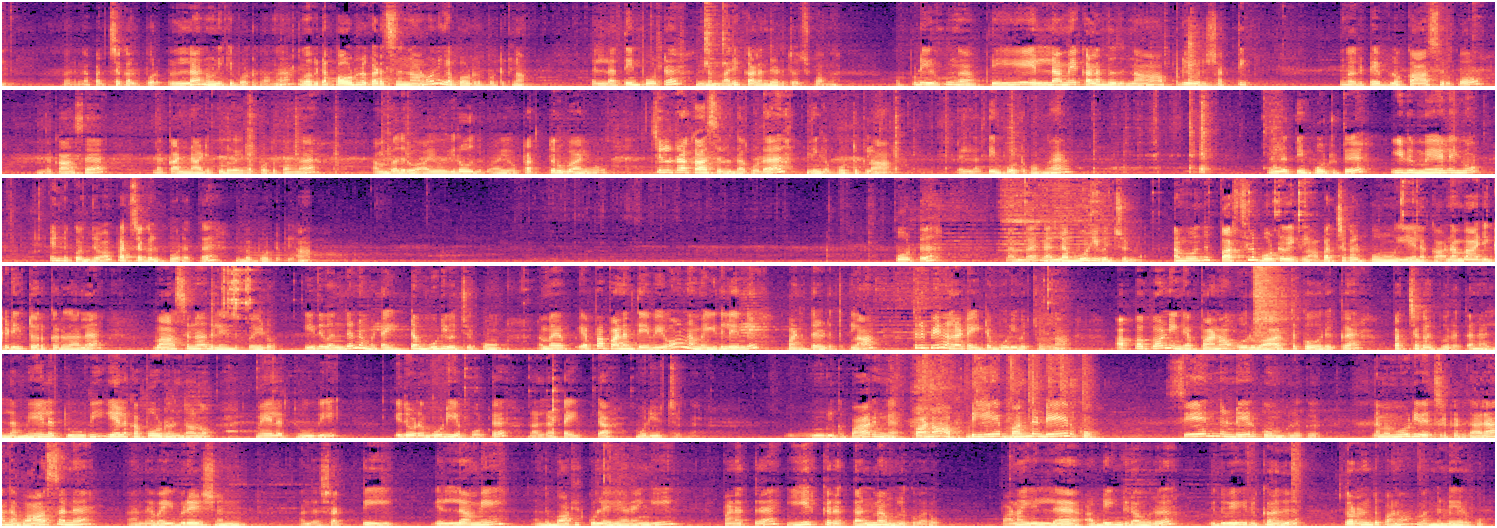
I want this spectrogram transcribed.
பாருங்கள் பச்சை கற்பூர் எல்லாம் நுணுக்கி போட்டுக்கோங்க. உங்கள்கிட்ட பவுட்ரு கிடச்சதுனாலும் நீங்கள் பவுட்ரு போட்டுக்கலாம். எல்லாத்தையும் போட்டு இந்த மாதிரி கலந்து எடுத்து வச்சுக்கோங்க. அப்படி இருக்குங்க. அப்படியே எல்லாமே கலந்ததுன்னா அப்படி ஒரு சக்தி. உங்கள்கிட்ட எவ்வளோ காசு இருக்கோ இந்த காசை இந்த கண்ணாடி குடுவையில் போட்டுக்கோங்க. ஐம்பது ரூபாயோ இருபது ரூபாயோ பத்து ரூபாயோ சில்லற காசு இருந்தால் கூட நீங்கள் போட்டுக்கலாம். எல்லாத்தையும் போட்டுக்கோங்க. எல்லாத்தையும் போட்டுட்டு இது மேலேயும் இன்னும் கொஞ்சம் பச்சைகள் போகிறத நம்ம போட்டுக்கலாம். போட்டு நம்ம நல்லா மூடி வச்சிடணும். நம்ம வந்து பர்ஸில் போட்டு வைக்கலாம். பச்சைகள் போகும் ஏலக்காய். நம்ம அடிக்கடி திறக்கறதால வாசனை அதுலேருந்து போயிடும். இது வந்து நம்ம டைட்டாக மூடி வச்சுருக்கோம். நம்ம எப்போ பணம் தேவையோ நம்ம இதுலேருந்து பணத்தை எடுத்துக்கலாம். திருப்பியும் நல்லா டைட்டாக மூடி வச்சிடலாம். அப்பப்போ நீங்கள் பணம் ஒரு வாரத்துக்கு ஒருக்க பச்சை பூரத்தை நல்லா மேலே தூவி ஏலக்காய் போட்டிருந்தாலும் மேலே தூவி இதோட மூடியை போட்டு நல்லா டைட்டாக மூடி வச்சுருங்க. உங்களுக்கு பாருங்கள் பணம் அப்படியே வந்துட்டே இருக்கும். சேர்ந்துட்டே இருக்கும் உங்களுக்கு. நம்ம மூடி வச்சுருக்கிறதால அந்த வாசனை அந்த வைப்ரேஷன் அந்த சக்தி எல்லாமே அந்த பாட்டிலுக்குள்ளே இறங்கி பணத்தை ஈர்க்கிற தன்மை உங்களுக்கு வரும். பணம் இல்லை அப்படிங்கிற ஒரு இதுவே இருக்காது. தொடர்ந்து பணம் வந்துட்டே இருக்கும்.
